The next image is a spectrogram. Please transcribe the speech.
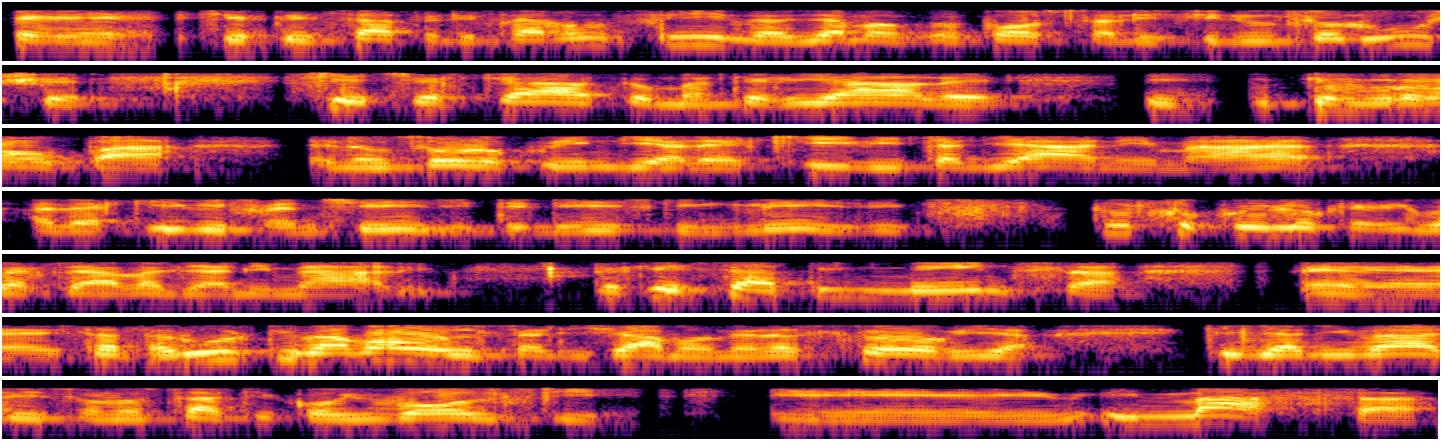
eh, che ha pensato di fare un film, abbiamo proposto all'Istituto Luce, si è cercato materiale in tutta Europa, e non solo quindi agli archivi italiani ma agli archivi francesi, tedeschi, inglesi, tutto quello che riguardava gli animali, perché è stata immensa eh, è stata l'ultima volta diciamo, nella storia che gli animali sono stati coinvolti eh, in massa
